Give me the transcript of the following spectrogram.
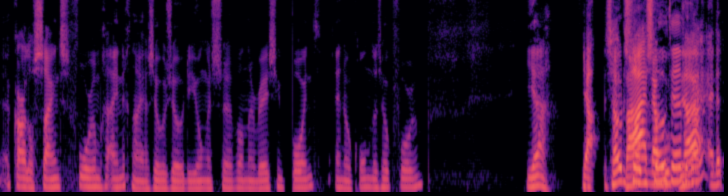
Eh, Carlos Sainz voor hem geëindigd. Nou ja, sowieso de jongens eh, van een Racing Point. En ook dus ook voor hem. Ja. Ja, Zouden ze zo nou, hebben daar, daar? dat-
